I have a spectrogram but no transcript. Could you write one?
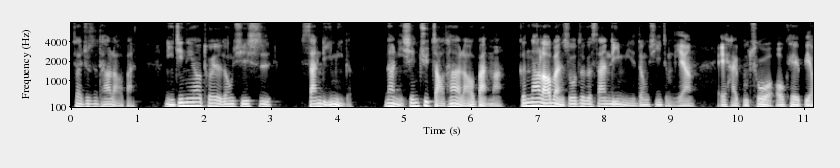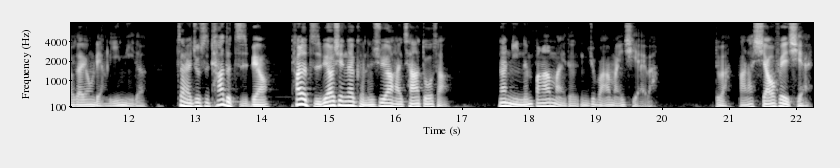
再就是他老板，你今天要推的东西是三厘米的，那你先去找他的老板嘛，跟他老板说这个三厘米的东西怎么样？哎，还不错，OK，不要再用两厘米的。再来就是他的指标，他的指标现在可能需要还差多少？那你能帮他买的，你就把它买起来吧，对吧？把它消费起来，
